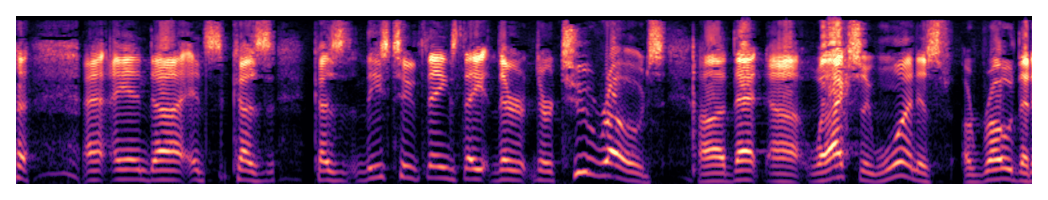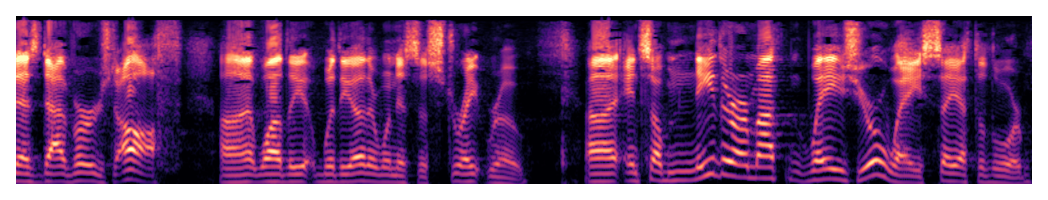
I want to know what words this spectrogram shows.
and uh, it's because because these two things they they're they're two roads uh, that uh, well actually one is a road that has diverged off, uh, while the with the other one is a straight road, uh, and so neither are my ways your ways, saith the Lord.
